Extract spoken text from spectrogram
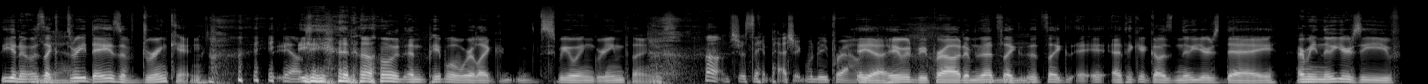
you know it was like Yeah. three days of drinking, yeah. you know, and people were like spewing green things. I'm sure St. Patrick would be proud. Yeah, he would be proud. I mean, that's like Mm. it's like i I think it goes New Year's Day. I mean, New Year's Eve,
